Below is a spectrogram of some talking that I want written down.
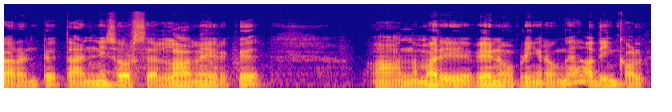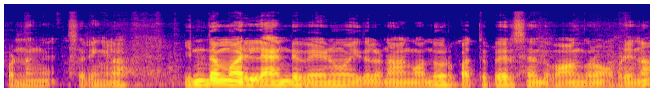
கரண்ட்டு தண்ணி சோர்ஸ் எல்லாமே இருக்குது அந்த மாதிரி வேணும் அப்படிங்கிறவங்க அதையும் கால் பண்ணுங்கள் சரிங்களா? இந்த மாதிரி லேண்டு வேணும். இதில் நாங்கள் வந்து ஒரு பத்து பேர் சேர்ந்து வாங்குகிறோம் அப்படின்னா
